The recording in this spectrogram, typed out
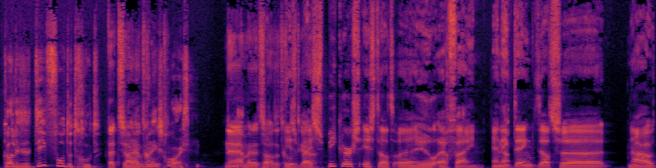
kwalitatief voelt het goed. Dat is maar heb ik altijd nog niks goed. gehoord. Nee, Ja, maar dat is Dat altijd is goed, bij ja. speakers is dat eh, heel erg fijn. En Ja. ik denk dat ze nou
